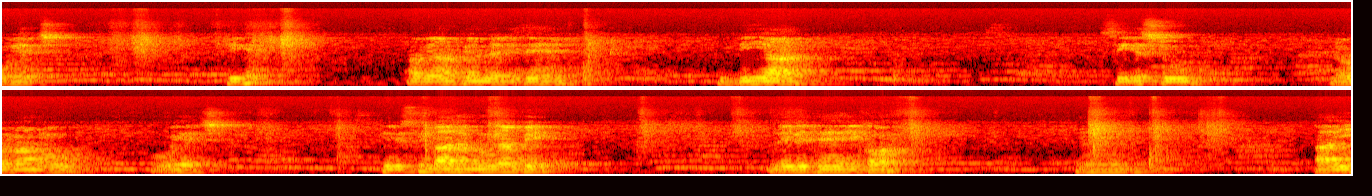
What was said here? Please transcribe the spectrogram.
ओ एच ठीक है अब यहाँ पे हम ले लेते हैं B R C S two double वन ओ ओ एच फिर इसके बाद हम लोग यहाँ पे ले लेते हैं एक और I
